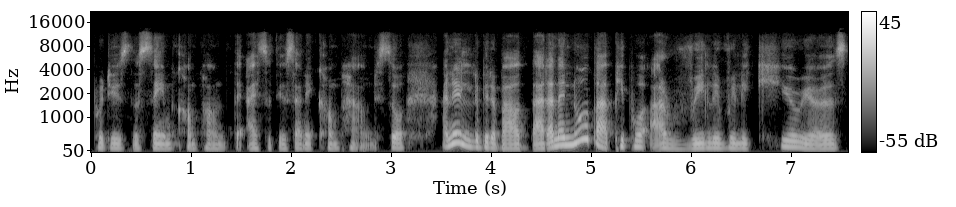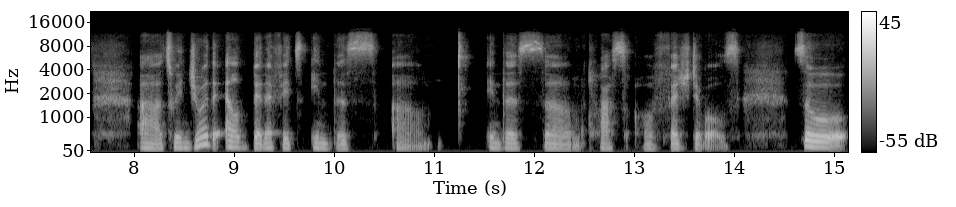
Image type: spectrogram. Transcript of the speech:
produce the same compound, the isothiocyanic compound. So I know a little bit about that. And I know that people are really, really curious uh, to enjoy the health benefits in this, um, in this um, class of vegetables. So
